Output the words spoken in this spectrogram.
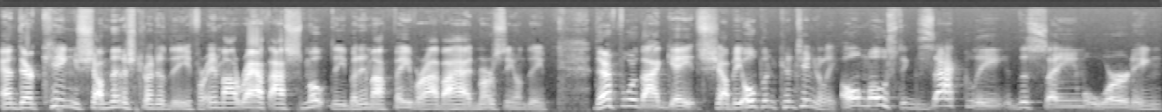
and their kings shall minister unto thee. For in my wrath I smote thee, but in my favor have I had mercy on thee. Therefore thy gates shall be open continually. Almost exactly the same wording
